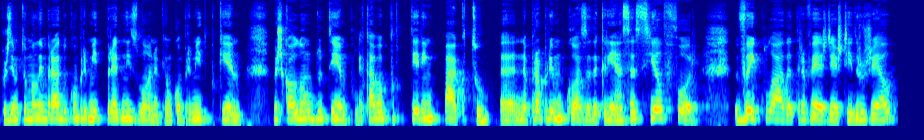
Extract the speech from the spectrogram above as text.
por exemplo, estou-me a lembrar do comprimido prednisolona, que é um comprimido pequeno, mas que ao longo do tempo acaba por ter impacto uh, na própria mucosa da criança, se ele for veiculado através deste hidrogel,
